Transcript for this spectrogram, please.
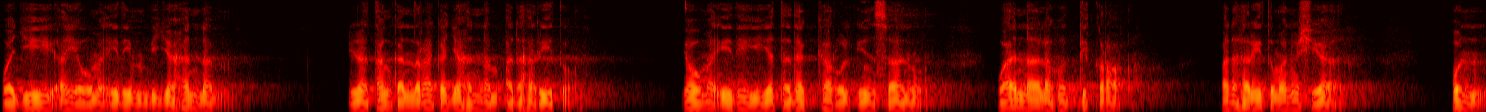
Waji ayawma idim bi jahannam. Didatangkan neraka jahannam pada hari itu. Yawma idhi yatadakkarul insanu wa anna lahu dhikra. Pada hari itu manusia pun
